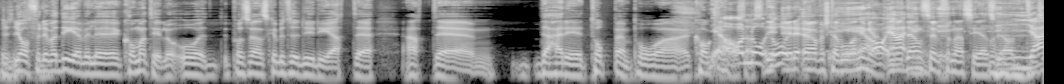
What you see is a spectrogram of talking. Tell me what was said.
precis. Ja, för det var det jag ville komma till och, och på svenska betyder ju det att, eh, att eh, det här är toppen på eh, kakan Ja, någonstans. lå- det, är det översta våningen? Ja, ja, är det den som finansieras via Ja,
